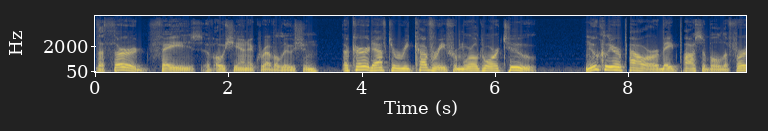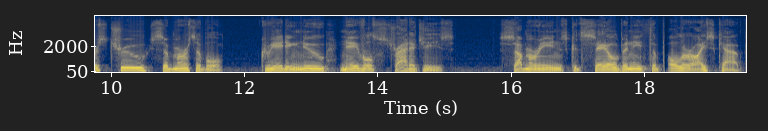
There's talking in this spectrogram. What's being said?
The third phase of oceanic revolution occurred after recovery from World War II. Nuclear power made possible the first true submersible, creating new naval strategies. Submarines could sail beneath the polar ice cap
